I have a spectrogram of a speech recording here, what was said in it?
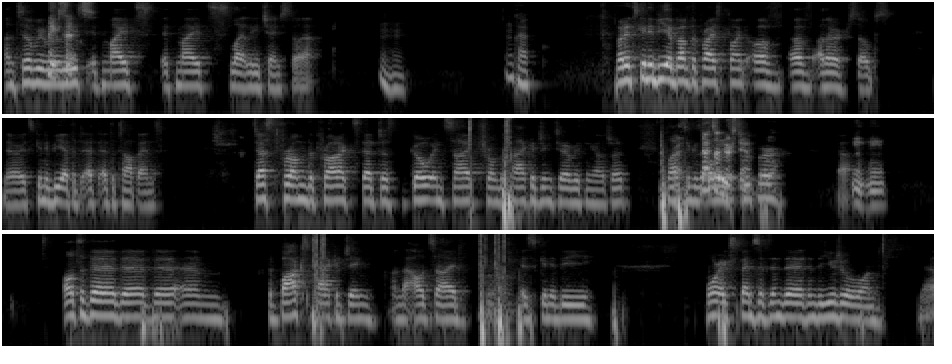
until we Makes release, sense. it might it might slightly change still, yeah. Mm-hmm. Okay. But it's going to be above the price point of of other soaps. There, it's going to be at the at, at the top end, just from the products that just go inside from the packaging to everything else, right? Plastic is That's always cheaper. hmm Also, the the the um the box packaging on the outside is going to be more expensive than the than the usual one. Yeah.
